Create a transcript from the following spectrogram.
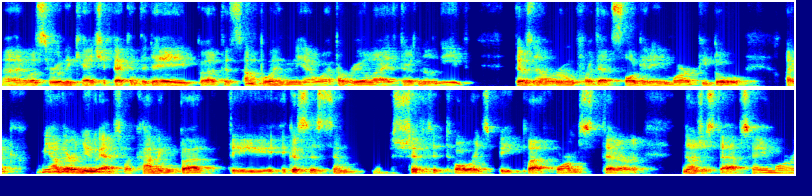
Uh, it was really catchy back in the day, but at some point, you know, Apple realized there's no need, there's no room for that slogan anymore. People like, yeah, there are new apps are coming, but the ecosystem shifted towards big platforms that are not just apps anymore.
